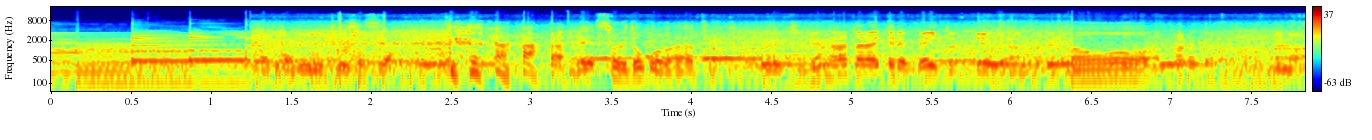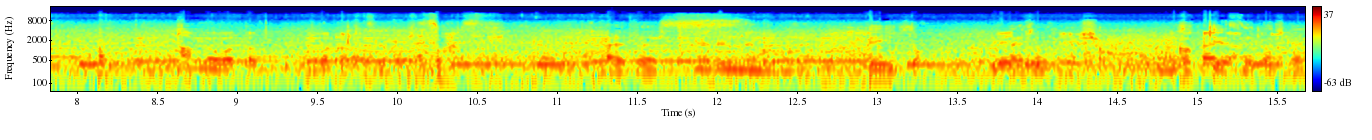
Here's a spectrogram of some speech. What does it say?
やっぱりいい T シャツだ。えそれどこのやつなんですか？自分が働いてるベイトっていうブランドで。おおパルコで今勤務終わったばっかなんですけどいやそうですね。ありがとうございます。全然全然ベイト。大丈夫でしょう。かっけえですね確かに。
